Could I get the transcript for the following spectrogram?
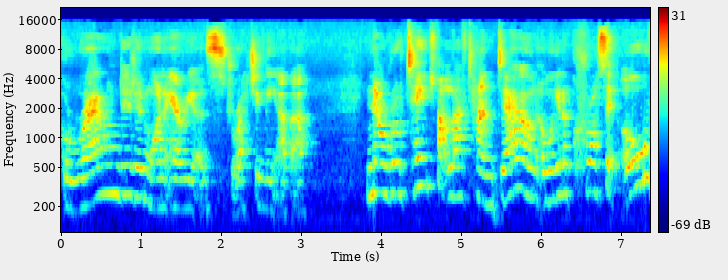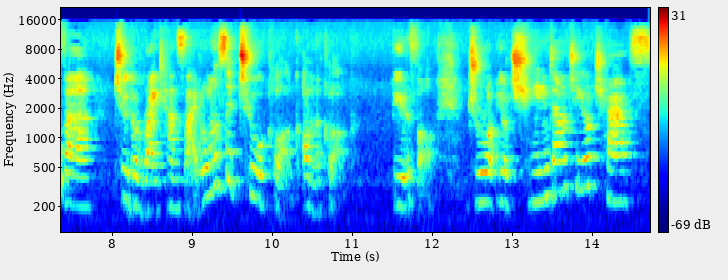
grounded in one area and stretching the other. Now rotate that left hand down and we're going to cross it over to the right hand side, almost at 2 o'clock on the clock. Beautiful. Drop your chin down to your chest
